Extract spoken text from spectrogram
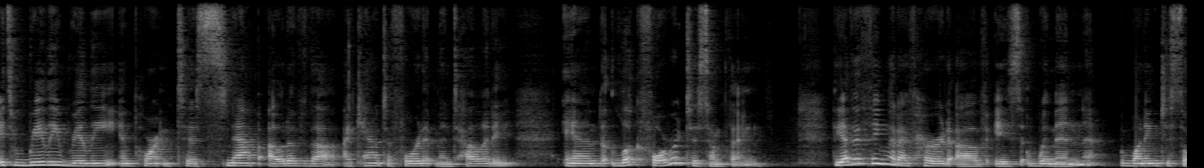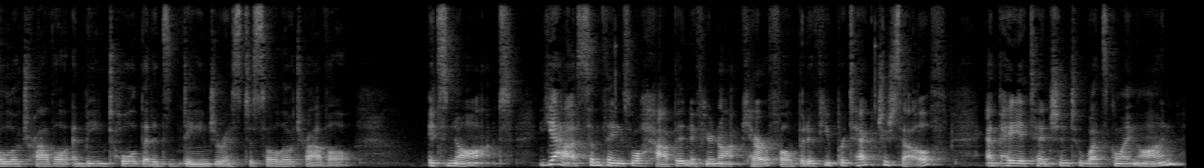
It's really, really important to snap out of the I can't afford it mentality and look forward to something. The other thing that I've heard of is women wanting to solo travel and being told that it's dangerous to solo travel. It's not. Yeah, some things will happen if you're not careful, but if you protect yourself and pay attention to what's going on,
